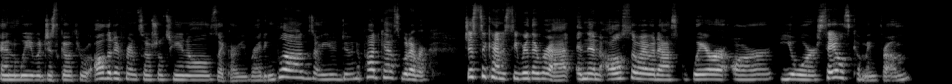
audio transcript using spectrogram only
And we would just go through all the different social channels like are you writing blogs? Are you doing a podcast? Whatever just to kind of see where they were at. And then also i would ask where are your sales coming from?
